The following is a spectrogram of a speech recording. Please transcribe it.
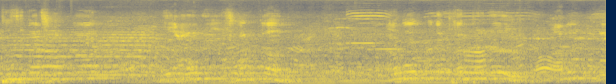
ফেসিবাদ সরকার আওয়ামী সরকার এমন কোনো ক্ষেত্র নেই এমন কোনো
